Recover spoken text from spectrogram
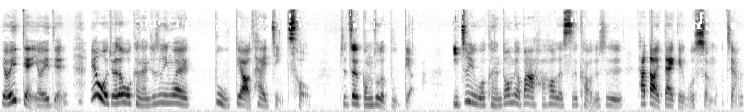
有一点，有一点，因为我觉得我可能就是因为步调太紧凑，就这个工作的步调，以至于我可能都没有办法好好的思考，就是它到底带给我什么。这样，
